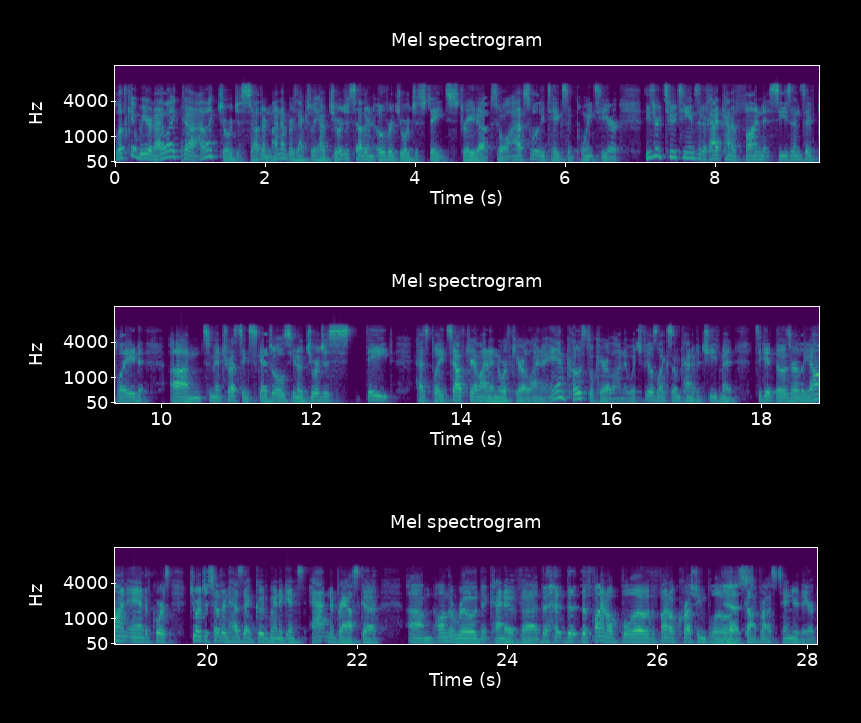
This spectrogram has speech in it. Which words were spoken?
Let's get weird. I like uh, I like Georgia Southern. My numbers actually have Georgia Southern over Georgia State straight up. So I'll absolutely take some points here. These are two teams that have had kind of fun seasons. They've played um, some interesting schedules. You know, Georgia State has played South Carolina, North Carolina, and Coastal Carolina, which feels like some kind of achievement to get those early on. And of course, Georgia Southern has that good win against at Nebraska um, on the road that kind of uh, the, the the final blow, the final crushing blow yes. of Scott Frost's tenure there.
